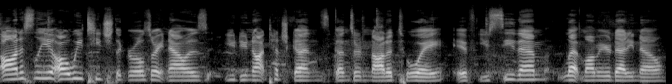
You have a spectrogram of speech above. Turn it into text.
honestly, all we teach the girls right now is you do not touch guns. Guns are not a toy. If you see them, let mommy or daddy know.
